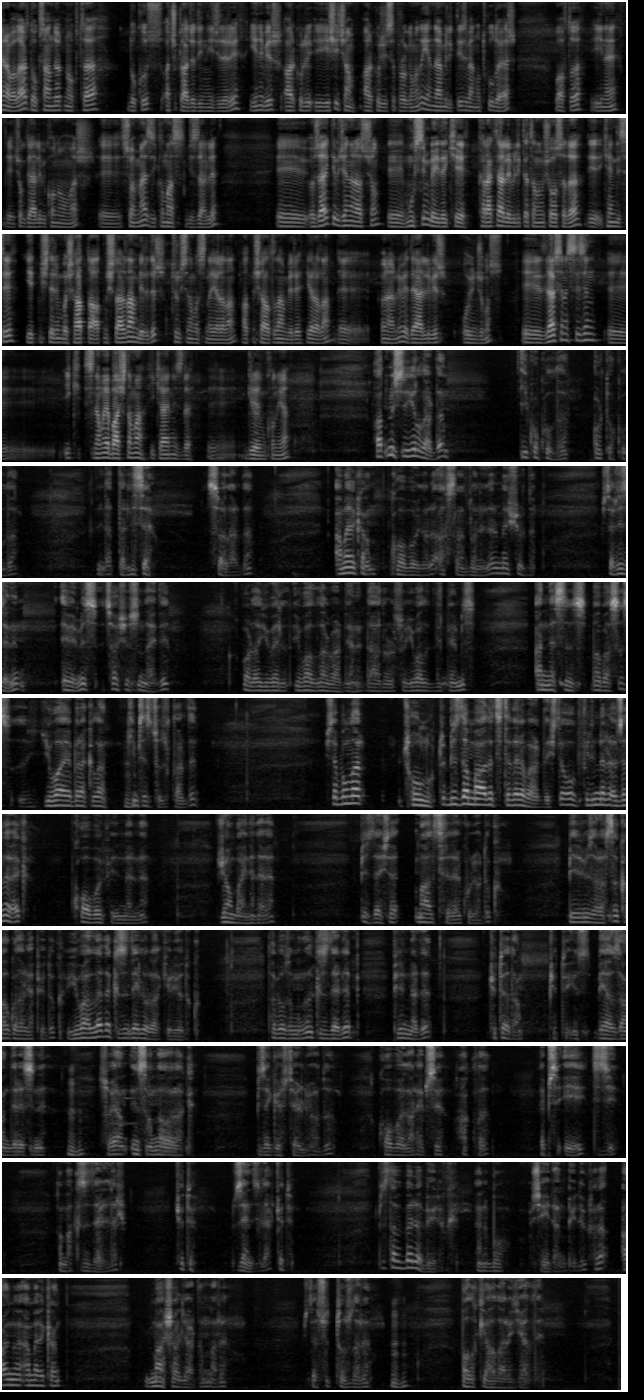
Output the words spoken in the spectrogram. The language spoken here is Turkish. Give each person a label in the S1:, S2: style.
S1: Merhabalar 94.9 Açık Radyo dinleyicileri. Yeni bir Arkolo Yeşilçam Arkeolojisi programında yeniden birlikteyiz. Ben Utku Uluer. Bu hafta yine e, çok değerli bir konuğum var. E, Sönmez Yıkılmaz bizlerle. E, özellikle bir jenerasyon e, Muhsin Bey'deki karakterle birlikte tanımış olsa da e, kendisi 70'lerin başı hatta 60'lardan beridir. Türk sinemasında yer alan 66'dan beri yer alan e, önemli ve değerli bir oyuncumuz. E, dilerseniz sizin e, ilk sinemaya başlama hikayenizle e, girelim konuya.
S2: 60'lı yıllarda ilkokulda, ortaokulda hatta lise sıralarda Amerikan kovboyları, aslan zoniler meşhurdu. İşte Rize'nin evimiz çarşısındaydı. Orada yuval, yuvalılar vardı yani daha doğrusu yuvalı dediklerimiz annesiz, babasız, yuvaya bırakılan kimsesiz çocuklardı. İşte bunlar çoğunluktu. Bizde mahalle siteleri vardı. İşte o filmlere özenerek kovboy filmlerine, John Wayne'lere biz de işte mahalle siteleri kuruyorduk. Birbirimiz arasında kavgalar yapıyorduk. Yuvalılar da Kızılderili olarak görüyorduk. Tabii o zamanlar Kızılderili hep filmlerde kötü adam, kötü beyaz dağın deresini hı hı. soyan insanlar olarak bize gösteriliyordu. Kovboylar hepsi haklı. Hepsi iyi, cici. Ama Kızılderililer kötü. Zenciler kötü. Biz tabii böyle büyüdük. Yani bu şeyden büyüdük. Sonra aynı Amerikan Marshall yardımları, işte süt tuzları, hı hı. balık yağları geldi.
